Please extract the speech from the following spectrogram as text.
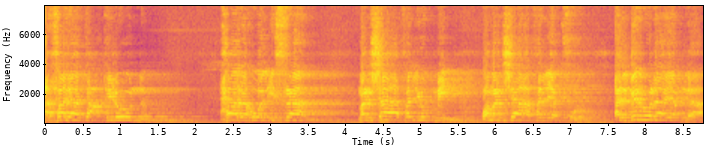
أفلا تعقلون؟ هذا هو الإسلام. من شاء فليؤمن ومن شاء فليكفر. البر لا يبلى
